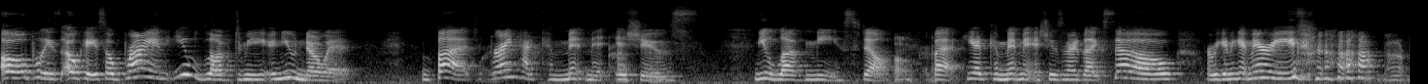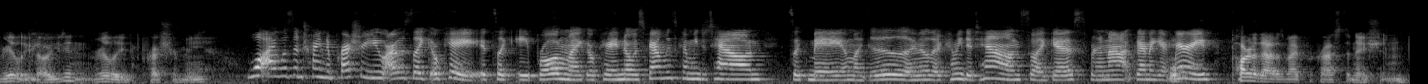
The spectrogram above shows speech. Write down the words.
Oh, please. Okay, so Brian, you loved me and you know it. But Brian had commitment Past issues. tense. You love me still. Oh, okay. But he had commitment issues and I'd be like, so, are we gonna get married? Not really though. You didn't really pressure me. well, I wasn't trying to pressure you. I was like, okay, it's like April. I'm like, okay, I know his family's coming to town. It's like May. I'm like, ugh, I know they're coming to town, so I guess we're not gonna get Well, married. Part of that is my procrastination.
